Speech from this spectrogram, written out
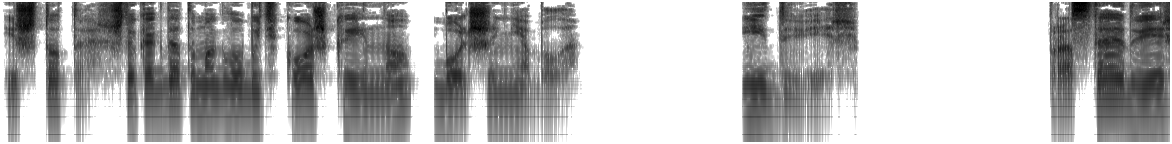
и что-то, что когда-то могло быть кошкой, но больше не было. И дверь. Простая дверь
